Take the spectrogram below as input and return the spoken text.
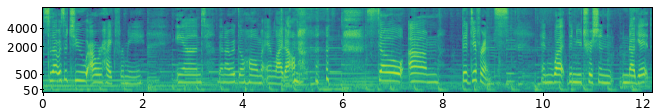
so that was a two hour hike for me. And then I would go home and lie down. so, um, the difference and what the nutrition nugget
